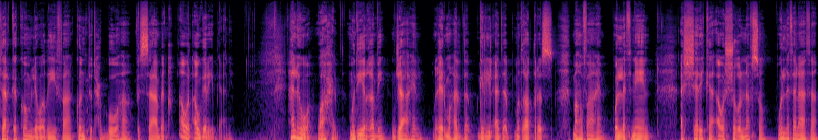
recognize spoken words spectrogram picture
ترككم لوظيفة كنتوا تحبوها في السابق أو أو قريب يعني؟ هل هو واحد مدير غبي جاهل غير مهذب قليل أدب متغطرس ما هو فاهم ولا اثنين الشركة أو الشغل نفسه ولا ثلاثة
